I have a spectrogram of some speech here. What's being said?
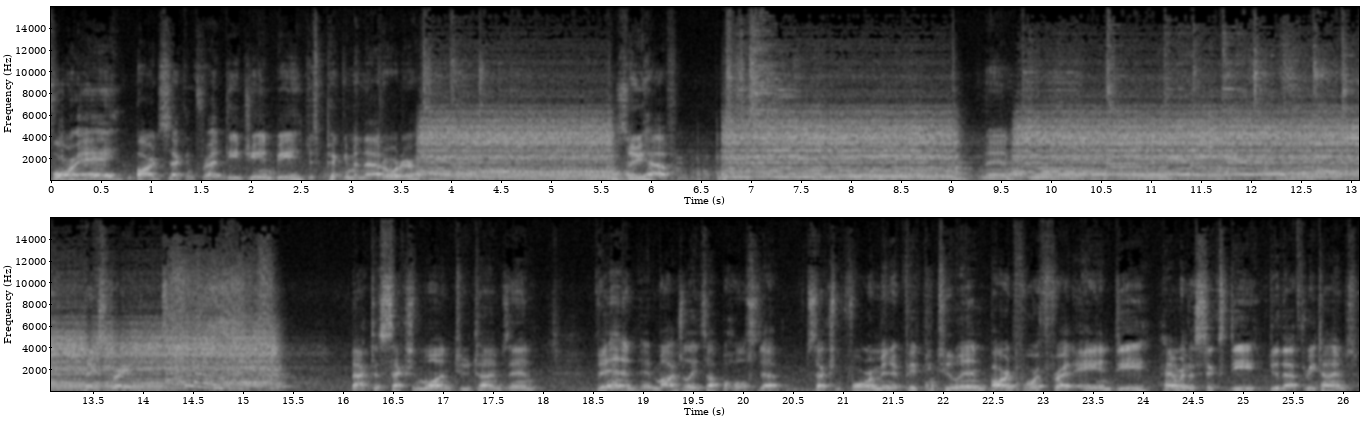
4A, barred second fret, D, G, and B. Just pick them in that order. So you have, and then pick straight, back to section one, two times in. Then it modulates up a whole step. Section 4, a minute 52 in, barred 4th fret A and D, hammer to 6D. Do that three times.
